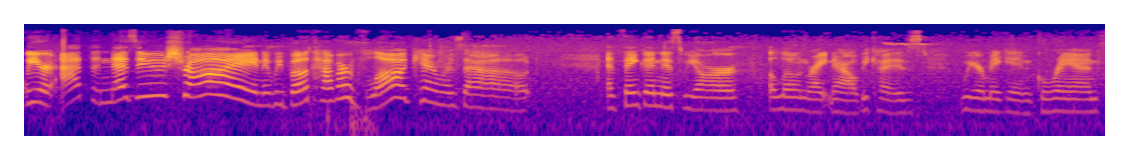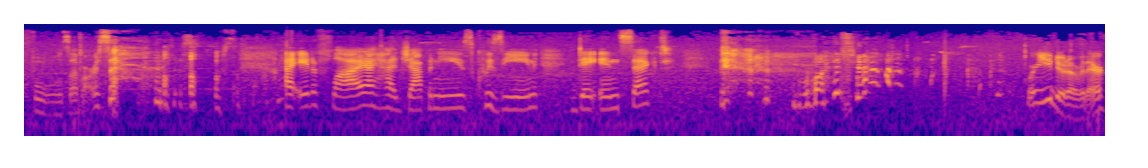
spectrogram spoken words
We are at the Nezu Shrine and we both have our vlog cameras out. And thank goodness we are alone right now because we are making grand fools of ourselves. I ate a fly, I had Japanese cuisine, de insect. what? what are you doing over there?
